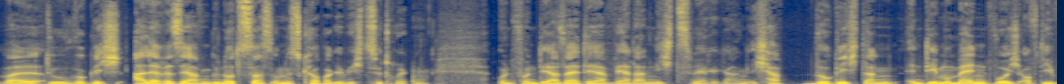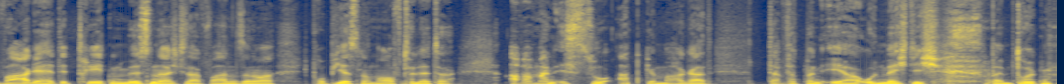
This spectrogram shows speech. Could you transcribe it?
Weil du wirklich alle Reserven genutzt hast, um das Körpergewicht zu drücken. Und von der Seite her wäre dann nichts mehr gegangen. Ich habe wirklich dann in dem Moment, wo ich auf die Waage hätte treten müssen, habe ich gesagt, mal, ich probiere es nochmal auf Toilette. Aber man ist so abgemagert, da wird man eher ohnmächtig beim Drücken,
